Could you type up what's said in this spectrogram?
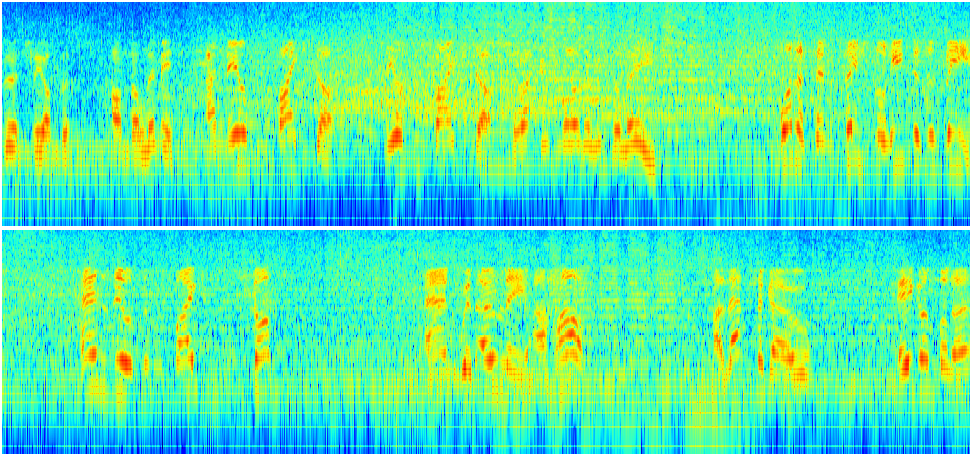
virtually on the on the limit, and Nielsen's bike stopped. Nielsen's bike stopped, so that gives Muller the, the lead. What a sensational heat this has been. Hans Nielsen's bike stopped, and with only a half a lap to go, Egon Muller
